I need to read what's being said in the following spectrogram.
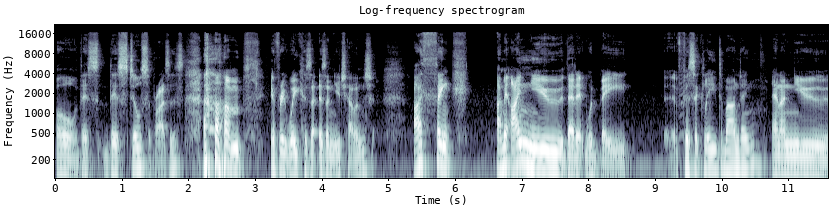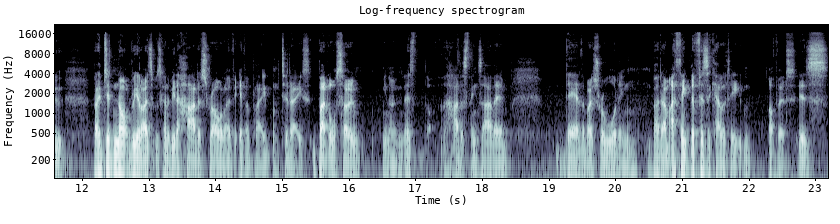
Oh, there's there's still surprises. um, every week is a, is a new challenge. I think. I mean, I knew that it would be uh, physically demanding, and I knew, but I did not realize it was going to be the hardest role I've ever played to date. But also, you know, as the hardest things are, they're they're the most rewarding. But um, I think the physicality of it is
